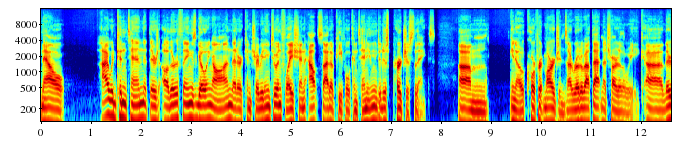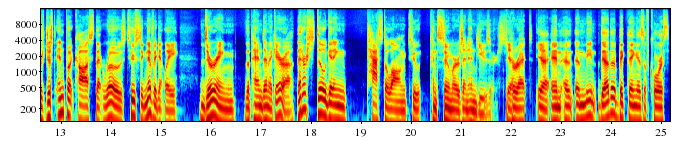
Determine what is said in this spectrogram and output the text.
Now, I would contend that there's other things going on that are contributing to inflation outside of people continuing to just purchase things. Um, you know, corporate margins. I wrote about that in a chart of the week. Uh, there's just input costs that rose too significantly during the pandemic era that are still getting passed along to consumers and end users. Yeah. Correct. Yeah, and and and mean the other big thing is, of course,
